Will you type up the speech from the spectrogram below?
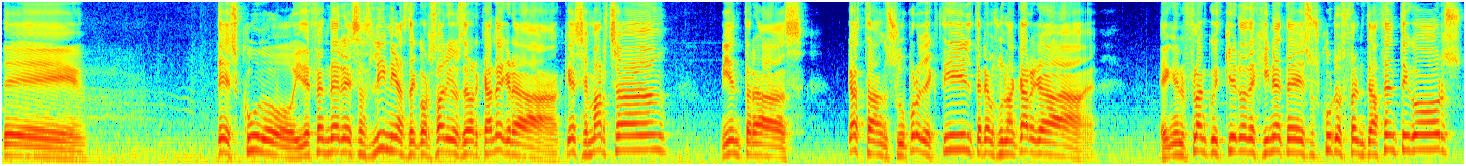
de de escudo y defender esas líneas de corsarios de Arca Negra que se marchan mientras gastan su proyectil. Tenemos una carga en el flanco izquierdo de jinetes oscuros frente a Centigors.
